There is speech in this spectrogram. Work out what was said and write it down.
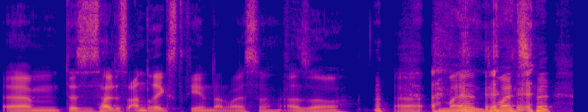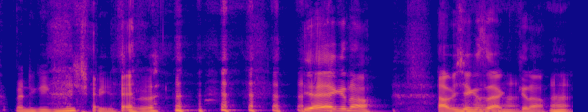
Ähm, das ist halt das andere Extrem dann, weißt du? Also. Ja. du, meinst, wenn du gegen mich spielst, oder? ja, ja, genau. Habe ich ja gesagt, ah, genau. Ah,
